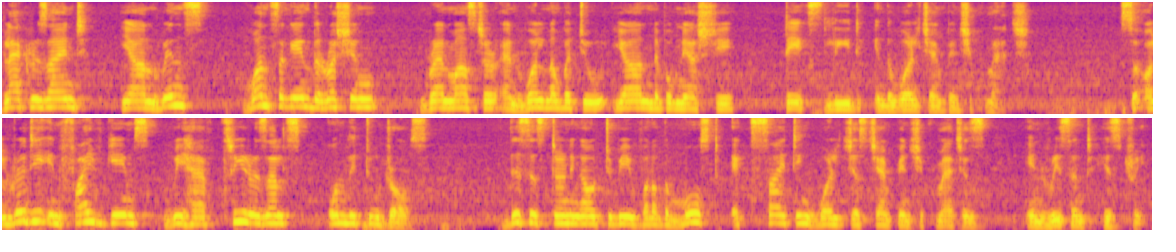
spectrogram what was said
Black resigned, Ian wins. Once again, the Russian Grandmaster and world number 2 Ian Nepomniachtchi takes lead in the World Championship match. So already in 5 games, we have 3 results, only 2 draws. This is turning out to be one of the most exciting World Chess Championship matches in recent history.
